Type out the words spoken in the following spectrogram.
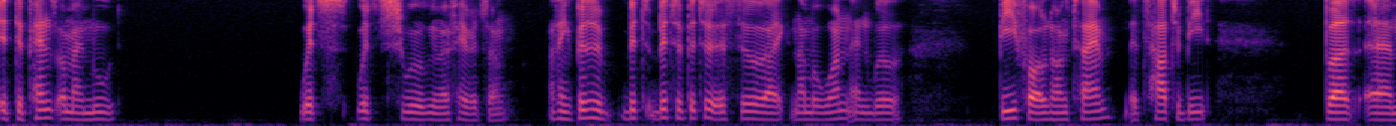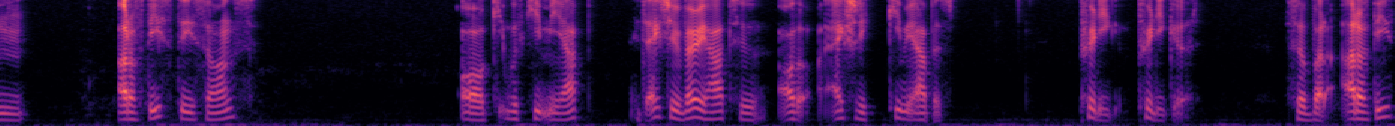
it depends on my mood. Which which will be my favorite song? I think Bitter Bitter Bitter Bitter is still like number one and will be for a long time. It's hard to beat. But um, out of these three songs, or with Keep Me Up, it's actually very hard to. Although actually Keep Me Up is pretty pretty good. So, but out of these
